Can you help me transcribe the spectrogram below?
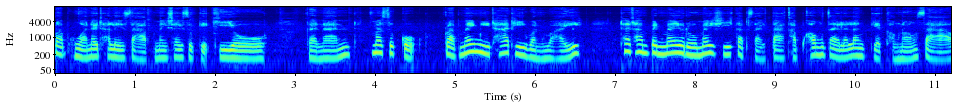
กลับหัวในทะเลสาบไม่ใช่สุเกะคิโย กระนั้นมาสุโกะกลับไม่มีท่าทีหวั่นไหว เธอทำเป็นไม่รู้ไม่ชี้กับสายตาขับข้องใจและรังเกียจของน้องสาว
